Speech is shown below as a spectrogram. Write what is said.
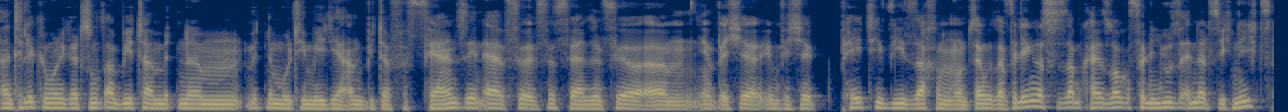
ein Telekommunikationsanbieter mit einem mit einem Multimedia-Anbieter für Fernsehen, äh, für, für Fernsehen, für ähm, irgendwelche irgendwelche Pay-TV-Sachen und sie haben gesagt, wir legen das zusammen, keine Sorge, für den User ändert sich nichts.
